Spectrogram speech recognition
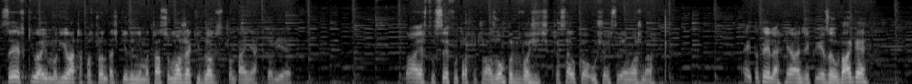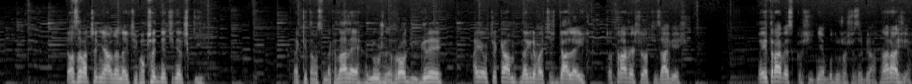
syf, kiła i mogiła, trzeba posprzątać kiedy nie ma czasu. Może jakiś vlog sprzątania, kto wie. No a jest tu syfu, trochę trzeba złom wywozić, krzesełko, usiąść sobie można. No i to tyle. Ja Wam dziękuję za uwagę. Do zobaczenia, oglądajcie poprzednie odcineczki jakie tam są na kanale, różne wrogi, gry, a ja uciekam, nagrywać coś dalej, to trawę jeszcze zawieść, no i trawę skosić, nie, bo dużo się zrobiła. Na razie.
